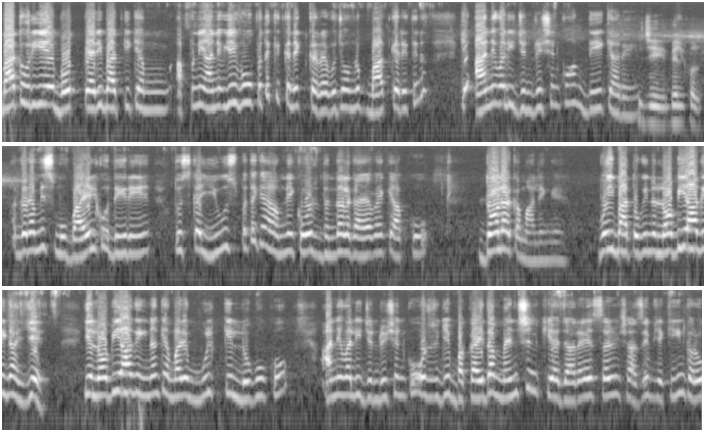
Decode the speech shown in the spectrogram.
बात हो रही है बहुत प्यारी बात की कि हम अपने आने ये वो पता कि कनेक्ट कर रहा है? वो जो हम लोग बात कर रहे थे ना कि आने वाली जनरेशन को हम दे क्या रहे हैं? जी बिल्कुल। अगर हम इस मोबाइल को दे रहे हैं तो इसका यूज़ पता क्या हमने एक और धंधा लगाया हुआ है कि आपको डॉलर कमा लेंगे। वही बात हो गई ना लॉबी आ गई ना ये ये लॉबी आ गई ना कि हमारे मुल्क के लोगों को आने वाली जनरेशन को और ये बाकायदा मेंशन किया जा रहा है। सर शाजिब यकीन करो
